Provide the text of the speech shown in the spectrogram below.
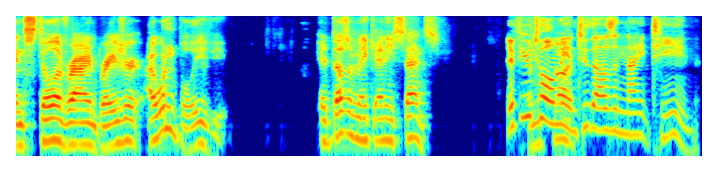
and still have Ryan Brasier, I wouldn't believe you. It doesn't make any sense. If you told me in 2019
